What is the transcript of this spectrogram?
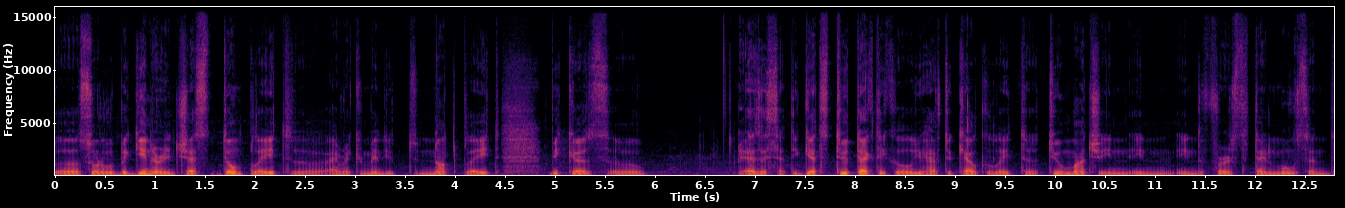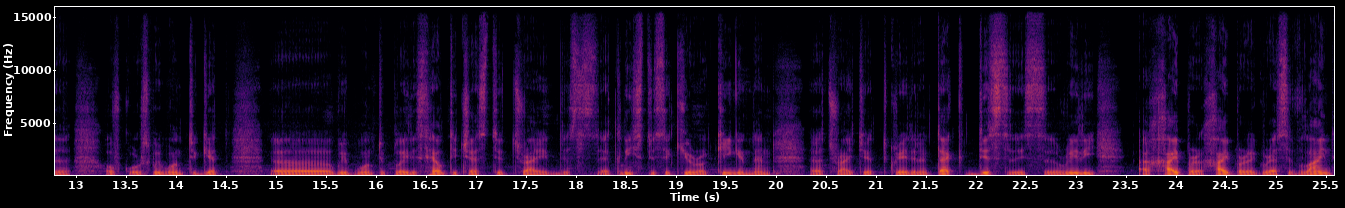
uh, sort of a beginner in chess don't play it. Uh, I recommend you to not play it because uh, as I said, it gets too tactical. You have to calculate uh, too much in, in, in the first 10 moves. And uh, of course, we want to get, uh, we want to play this healthy chess to try this at least to secure our king and then uh, try to create an attack. This is uh, really a hyper, hyper aggressive line.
